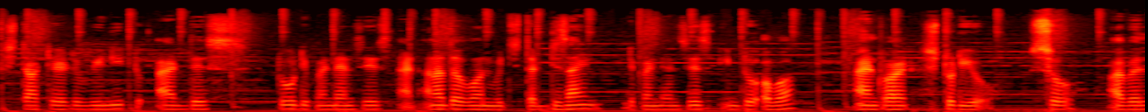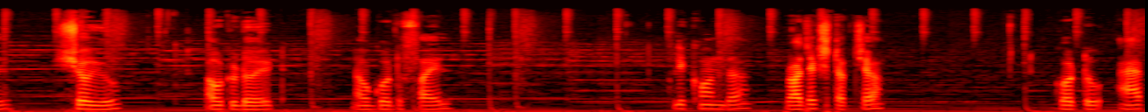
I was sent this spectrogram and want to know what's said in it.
started we need to add this two dependencies and another one which is the design dependencies into our android studio. So i will show you how to do it. Now go to file click on the project structure go to app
